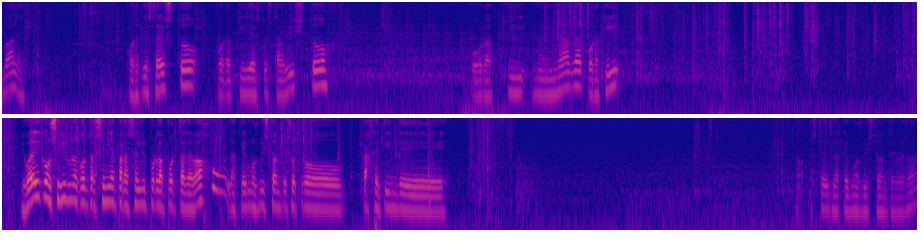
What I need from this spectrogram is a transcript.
Vale. Por aquí está esto, por aquí ya esto está visto. Por aquí no hay nada, por aquí. Igual hay que conseguir una contraseña para salir por la puerta de abajo, la que hemos visto antes otro cajetín de... No, esta es la que hemos visto antes, ¿verdad?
